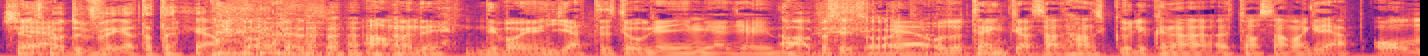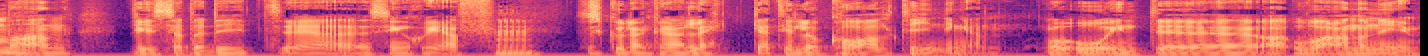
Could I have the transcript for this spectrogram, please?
Känns som eh, att du vet att det händer. Ja, men det, det var ju en jättestor grej i media. Ju. Ja, precis, eh, och då tänkte jag så att han skulle kunna ta samma grepp. Om han vill sätta dit eh, sin chef Mm. så skulle han kunna läcka till lokaltidningen och, och inte eh, och vara anonym.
